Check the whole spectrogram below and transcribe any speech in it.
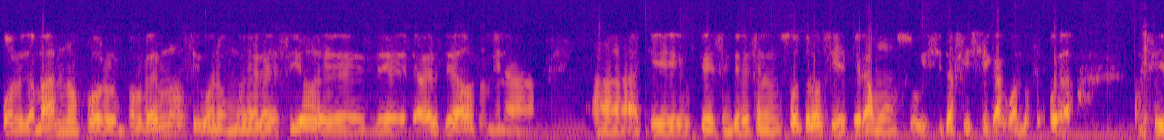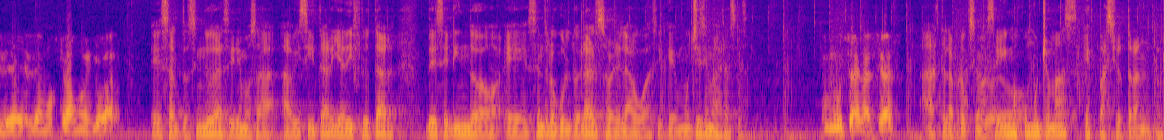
por llamarnos, por, por vernos y bueno, muy agradecido de, de, haberte dado también a, a, que ustedes se interesen en nosotros y esperamos su visita física cuando se pueda. Así le, le mostramos el lugar. Exacto, sin duda iremos a, visitar y a disfrutar de ese lindo eh, centro cultural sobre el agua. Así que muchísimas gracias. Muchas gracias. Hasta la próxima. Seguimos con mucho más Espacio Trantor.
